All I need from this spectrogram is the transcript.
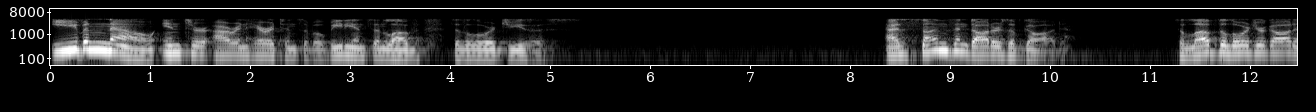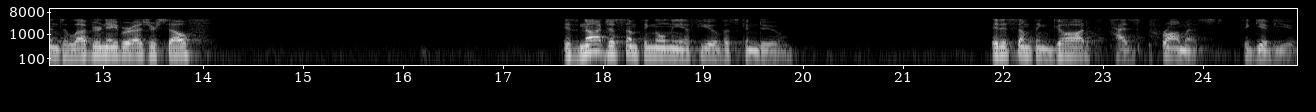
even now, enter our inheritance of obedience and love to the Lord Jesus. As sons and daughters of God, to love the Lord your God and to love your neighbor as yourself is not just something only a few of us can do. It is something God has promised to give you.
